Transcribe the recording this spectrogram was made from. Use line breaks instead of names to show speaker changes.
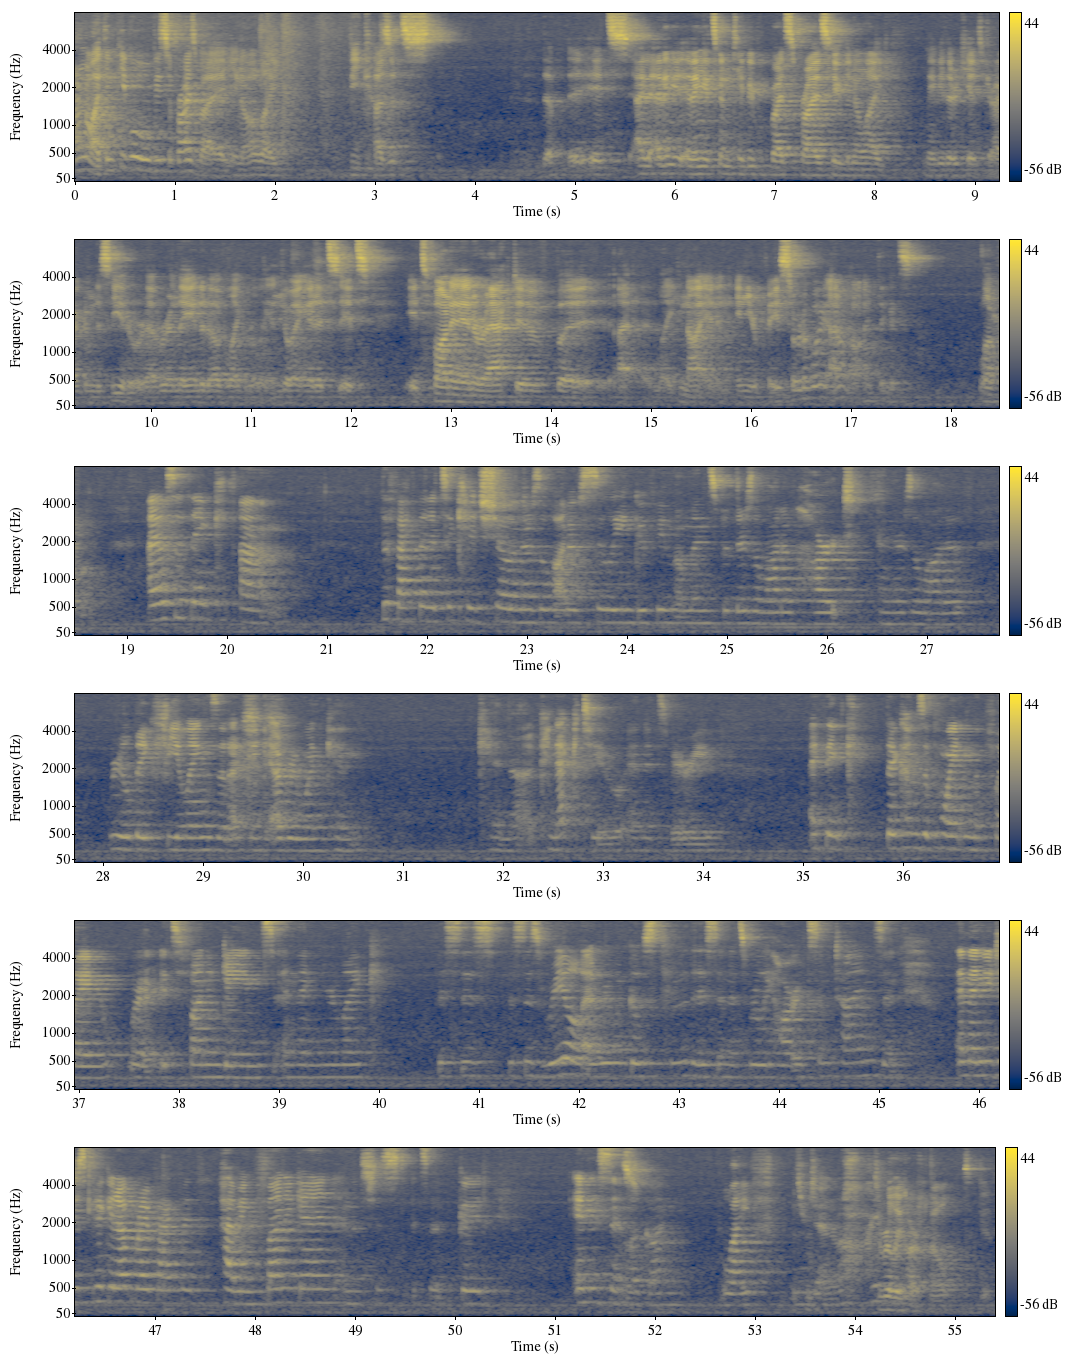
I don't know. I think people will be surprised by it. You know, like because it's it's. I, I think I think it's going to take people by surprise who you know like maybe their kids dragged them to see it or whatever, and they ended up like really enjoying it. It's it's it's fun and interactive, but I, like not in in your face sort of way. I don't know. I think it's a lot of fun.
I also think um, the fact that it's a kids show and there's a lot of silly and goofy moments, but there's a lot of heart and there's a lot of real big feelings that I think everyone can can uh, connect to, and it's very. I think there comes a point in the play where it's fun and games, and then you're like, this is this is real. Everyone goes through this, and it's really hard sometimes, and and then you just pick it up right back with having fun again, and it's just it's a good innocent look on life in
It's
general.
It's really heartfelt. It's good.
